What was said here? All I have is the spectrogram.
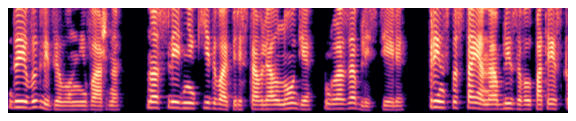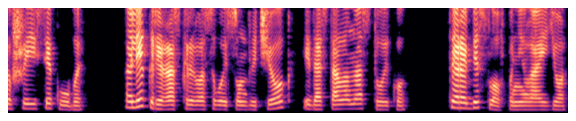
Да и выглядел он неважно. Наследник едва переставлял ноги, глаза блестели. Принц постоянно облизывал потрескавшиеся губы. Лекарь раскрыла свой сундучок и достала настойку. Тера без слов поняла ее.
